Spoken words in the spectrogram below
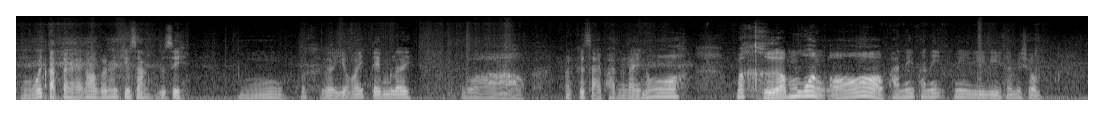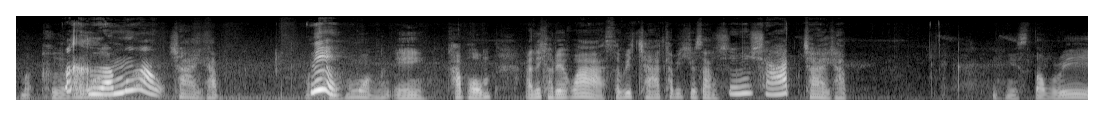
โอ้ยตัดไปไหนรอบก็ได้คิวซังดูสิอืมมะเขือย้อยเต็มเลย ว้าว มันคือสายพันธุ์อะไรเนาะมะเขือม่วงอ๋อพันธุ์นี้พันธุ์นี้นี่นี่นี่ท่านผู้ชมมะเขือมะเขือม่วงม่วงใช่ครับนี่มะเขือม่วงนั่นเองครับผม อันนี้เขาเรียกว่าสวิตชาร์ตครับพี่คิวซังชีวิตชัด ใช่ครับ นี่สตรอเบอรี่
